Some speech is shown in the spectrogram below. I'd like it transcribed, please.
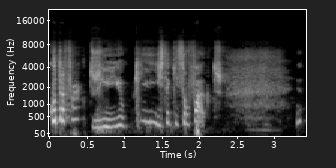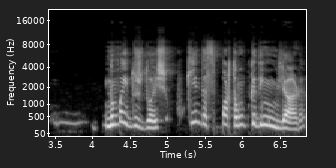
contra factos. E, o que isto aqui são factos. No meio dos dois, o que ainda se porta um bocadinho melhor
